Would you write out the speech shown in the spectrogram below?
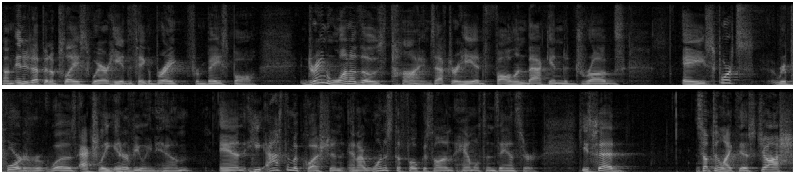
um, ended up in a place where he had to take a break from baseball. During one of those times, after he had fallen back into drugs, a sports reporter was actually interviewing him, and he asked him a question, and I want us to focus on Hamilton's answer. He said something like this Josh,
